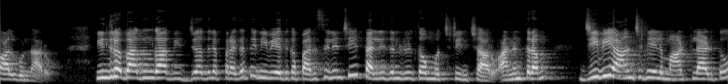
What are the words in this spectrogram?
పాల్గొన్నారు. ఇందులో భాగంగా విద్యార్థుల ప్రగతి నివేదిక పరిశీలించి తల్లిదండ్రులతో ముచ్చటించారు. అనంతరం జివి ఆంజనేయులు మాట్లాడుతూ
